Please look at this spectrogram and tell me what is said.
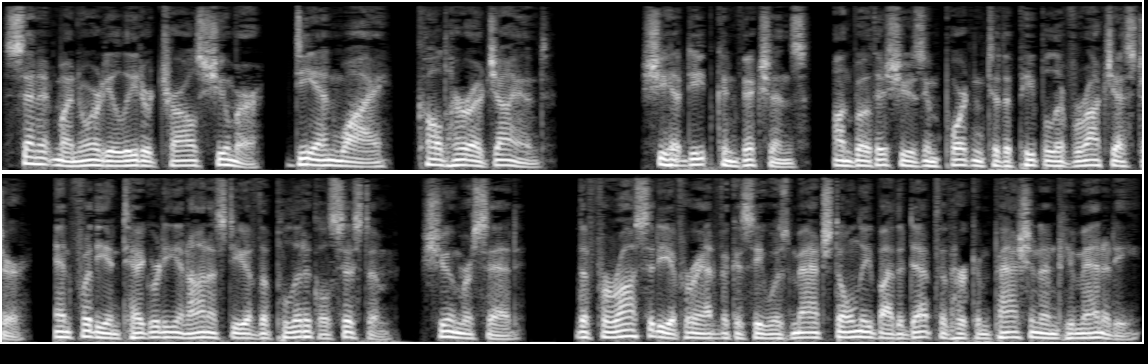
Senate Minority Leader Charles Schumer, DNY, called her a giant. She had deep convictions, on both issues important to the people of Rochester, and for the integrity and honesty of the political system, Schumer said. The ferocity of her advocacy was matched only by the depth of her compassion and humanity.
